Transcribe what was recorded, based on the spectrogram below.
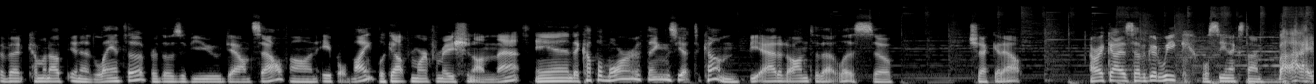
event coming up in Atlanta for those of you down south on April 9th. Look out for more information on that. And a couple more things yet to come be added onto that list. So check it out. All right, guys, have a good week. We'll see you next time. Bye.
